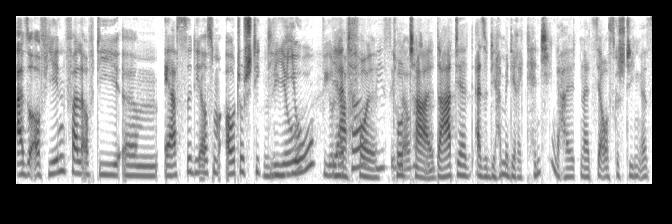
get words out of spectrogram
Also auf jeden Fall auf die ähm, erste, die aus dem Auto stieg, die Vio. Violetta, ja, voll, sie, total. ne? Da hat der, also die haben mir direkt Händchen gehalten, als der ausgestiegen ist.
